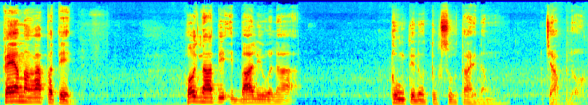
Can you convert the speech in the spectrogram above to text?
Kaya mga kapatid, huwag natin ibaliwala kung tinutukso tayo ng Diablo.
